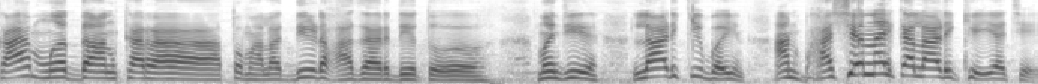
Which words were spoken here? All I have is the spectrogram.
काय मतदान करा. तुम्हाला दीड हजार देतो. म्हणजे लाडकी बहीण. आणि भाषे नाही का लाडकी याचे?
